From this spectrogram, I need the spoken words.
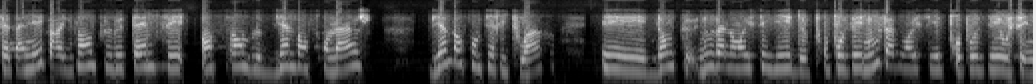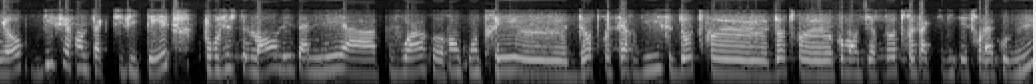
Cette année, par exemple, le thème c'est Ensemble bien dans son âge, bien dans son territoire. Et donc, nous allons essayer de proposer, nous avons essayé de proposer aux seniors différentes activités pour justement les amener à pouvoir rencontrer euh, d'autres services, d'autres, euh, d'autres, comment dire, d'autres activités sur la commune.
